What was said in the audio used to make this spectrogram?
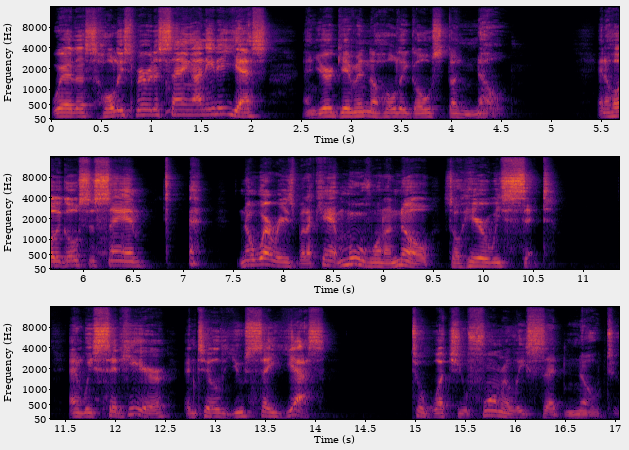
where the Holy Spirit is saying, I need a yes, and you're giving the Holy Ghost a no. And the Holy Ghost is saying, eh, No worries, but I can't move on a no, so here we sit. And we sit here until you say yes to what you formerly said no to.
